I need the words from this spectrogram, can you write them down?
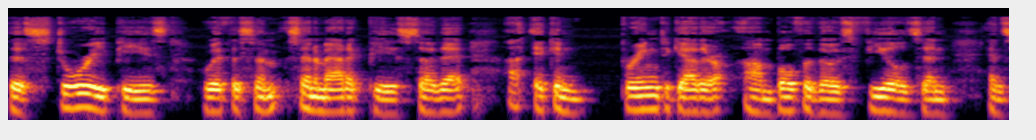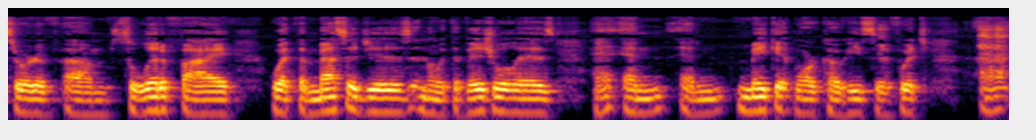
the story piece with the cinematic piece so that uh, it can bring together um, both of those fields and and sort of um, solidify what the message is and what the visual is and and, and make it more cohesive which uh,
